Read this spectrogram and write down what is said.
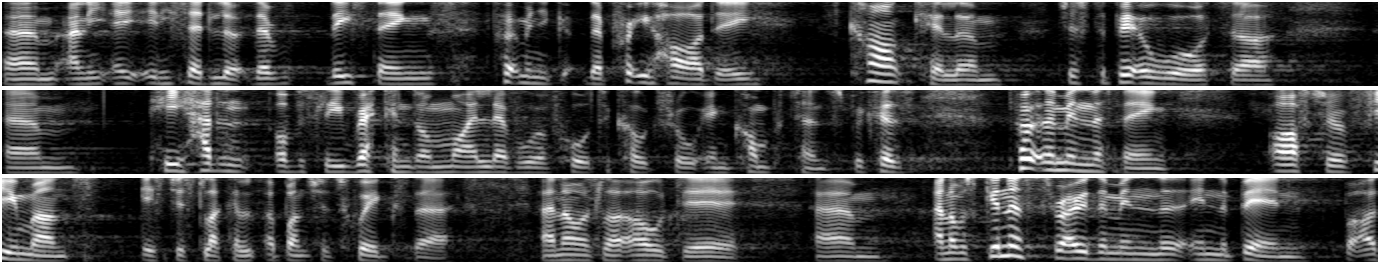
Um, and he, he said, Look, these things, put them in your, they're pretty hardy. You can't kill them, just a bit of water. Um, he hadn't obviously reckoned on my level of horticultural incompetence because put them in the thing, after a few months, it's just like a, a bunch of twigs there. And I was like, oh dear. Um, and I was going to throw them in the, in the bin, but I,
